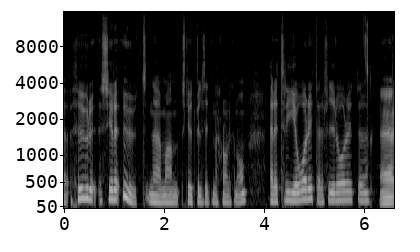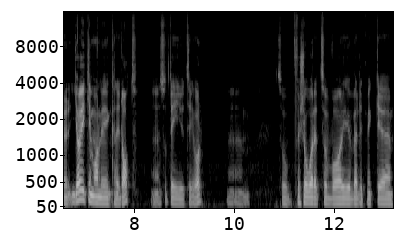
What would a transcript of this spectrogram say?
Eh, hur ser det ut när man ska utbilda sig till nationalekonom? Är det treårigt? Är det fyraårigt? Är det... Eh, Jag gick en vanlig kandidat, eh, så det är ju tre år. Så första året så var det ju väldigt mycket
